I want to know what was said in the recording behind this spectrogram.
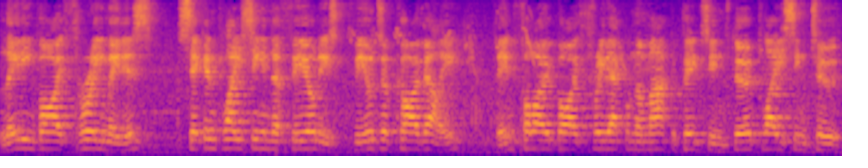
leading by three metres. Second placing in the field is Fields of Kai Valley, then followed by three back on the market peaks in third placing to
